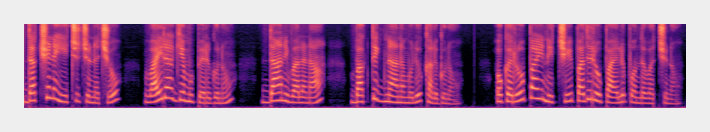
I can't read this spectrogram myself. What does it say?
దక్షిణ ఇచ్చుచున్నచో వైరాగ్యము పెరుగును దానివలన భక్తిజ్ఞానములు కలుగును. ఒక రూపాయినిచ్చి పది రూపాయలు పొందవచ్చును.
